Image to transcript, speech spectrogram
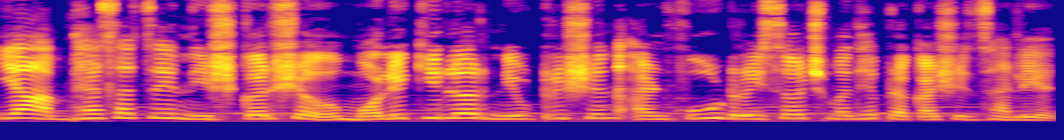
या अभ्यासाचे निष्कर्ष मॉलिक्युलर न्यूट्रिशन अँड फूड रिसर्चमध्ये प्रकाशित झाले आहेत.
